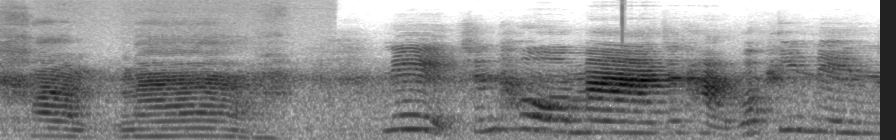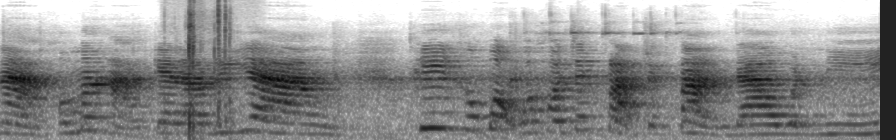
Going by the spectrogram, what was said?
ค่ะแม่ นี่ฉันโทรมาจะถามว่าพี่นินน่ะเขามาหาแกแล้วหรือยัง พี่เขาบอกว่าเขาจะกลับจากต่างดาววันนี้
